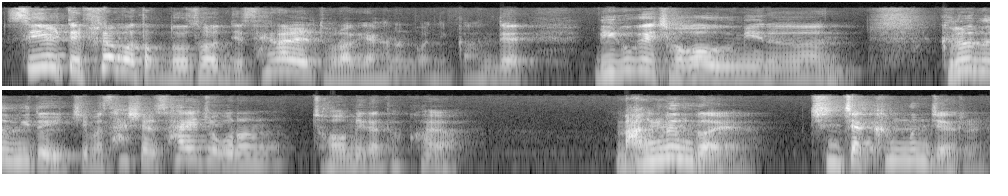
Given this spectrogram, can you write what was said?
쓰일 때 필요한 거 넣어서 이제 생활 돌아게 하는 거니까. 근데 미국의 저거 의미는 그런 의미도 있지만 사실 사회적으로는 저 의미가 더 커요. 막는 거예요. 진짜 큰 문제를.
